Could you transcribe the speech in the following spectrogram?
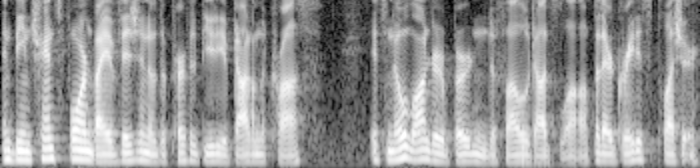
And being transformed by a vision of the perfect beauty of God on the cross, it's no longer a burden to follow God's law, but our greatest pleasure,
